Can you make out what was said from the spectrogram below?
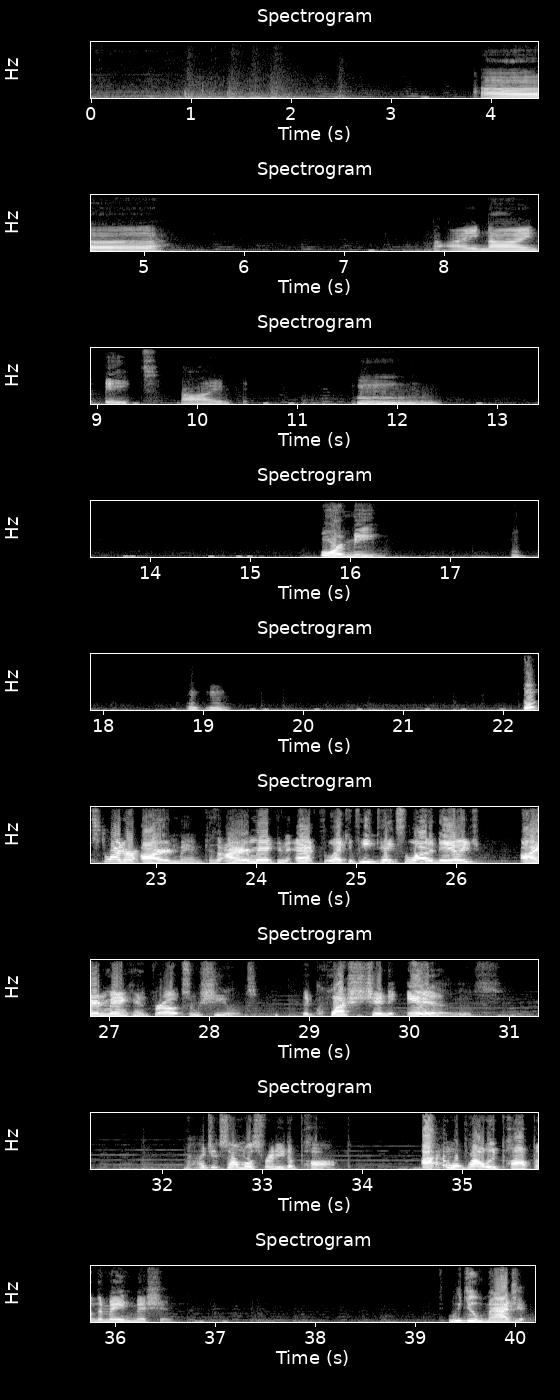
uh, nine, nine, eight, nine. Hmm. Or me. Hmm. Hmm. Ghost Rider Iron Man, because Iron Man can act like if he takes a lot of damage, Iron Man can throw out some shields. The question is, Magik's almost ready to pop. I will probably pop on the main mission. We do Magik.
